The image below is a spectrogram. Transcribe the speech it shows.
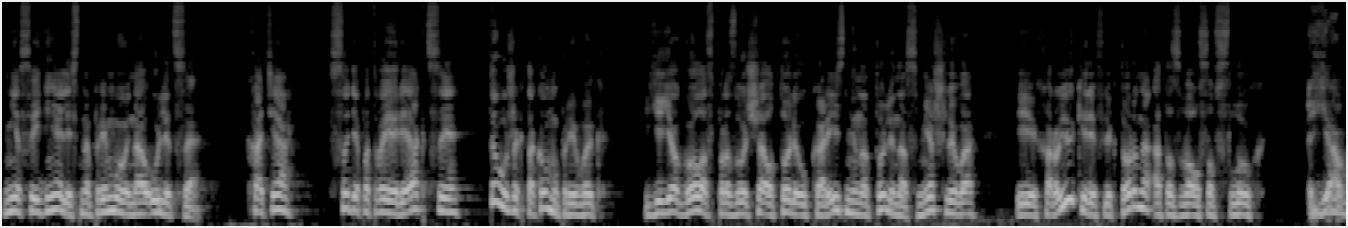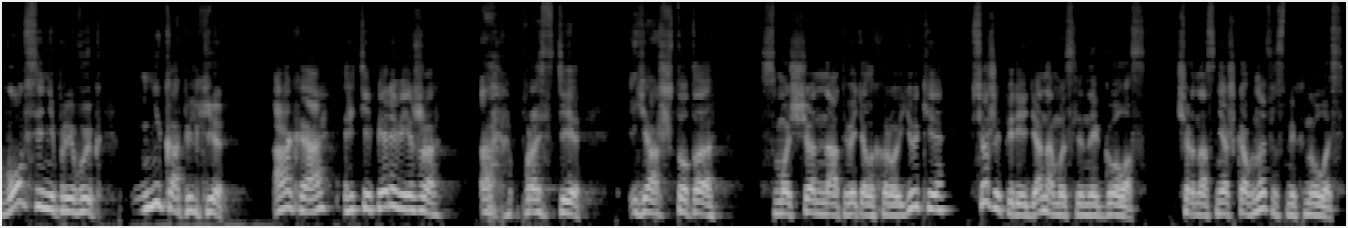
не соединялись напрямую на улице. Хотя, судя по твоей реакции, ты уже к такому привык». Её голос прозвучал то ли укоризненно, то ли насмешливо, и Харуюки рефлекторно отозвался вслух. «Я вовсе не привык, ни капельки!» «Ага, теперь вижу». Ах, «Прости, я что-то...» Смущенно ответил Харуюки, все же перейдя на мысленный голос. Черноснежка вновь усмехнулась.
